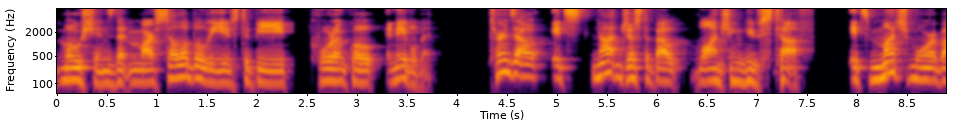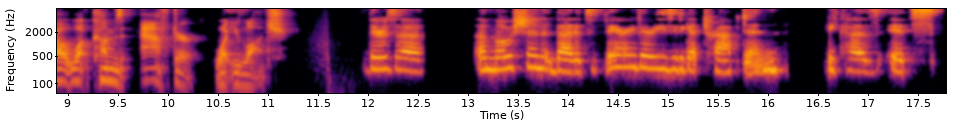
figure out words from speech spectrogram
motions that Marcela believes to be quote unquote enablement? Turns out it's not just about launching new stuff, it's much more about what comes after what you launch. There's a emotion that it's very, very easy to get trapped in because it's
